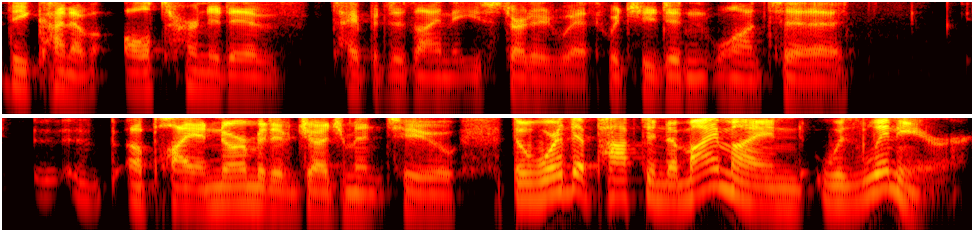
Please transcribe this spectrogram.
The kind of alternative type of design that you started with, which you didn't want to apply a normative judgment to the word that popped into my mind was linear.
